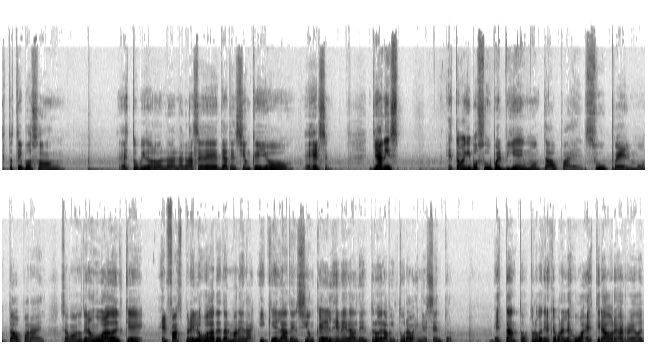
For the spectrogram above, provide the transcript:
Estos tipos son estúpidos, la, la clase de, de, atención que ellos ejercen. Giannis está un equipo súper bien montado para él, súper montado para él. O sea, cuando tú tienes un jugador que el fast break lo juega de tal manera y que la atención que él genera dentro de la pintura en el centro es tanto, tú lo que tienes que ponerle es tiradores alrededor.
